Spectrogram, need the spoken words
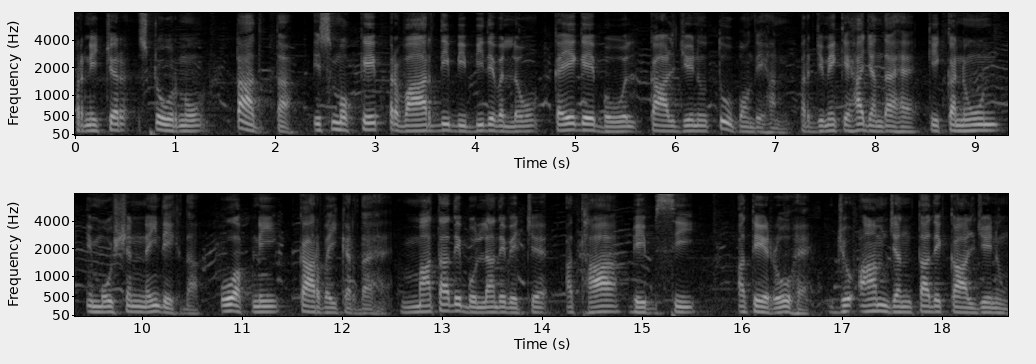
ਫਰਨੀਚਰ ਸਟੋਰ ਨੂੰ ਢਾ ਦਿੱਤਾ। ਇਸ ਮੌਕੇ ਪਰਿਵਾਰ ਦੀ ਬੀਬੀ ਦੇ ਵੱਲੋਂ ਕਹੇ ਗਏ ਬੋਲ ਕਾਲਜੇ ਨੂੰ ਧੂ ਪਾਉਂਦੇ ਹਨ। ਪਰ ਜਿਵੇਂ ਕਿਹਾ ਜਾਂਦਾ ਹੈ ਕਿ ਕਾਨੂੰਨ ਇਮੋਸ਼ਨ ਨਹੀਂ ਦੇਖਦਾ, ਉਹ ਆਪਣੀ ਕਾਰਵਾਈ ਕਰਦਾ ਹੈ। ਮਾਤਾ ਦੇ ਬੋਲਾਂ ਦੇ ਵਿੱਚ ਅਥਾਹ, ਬੇਬਸੀ ਅਤੇ ਰੋਹ ਹੈ, ਜੋ ਆਮ ਜਨਤਾ ਦੇ ਕਾਲਜੇ ਨੂੰ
